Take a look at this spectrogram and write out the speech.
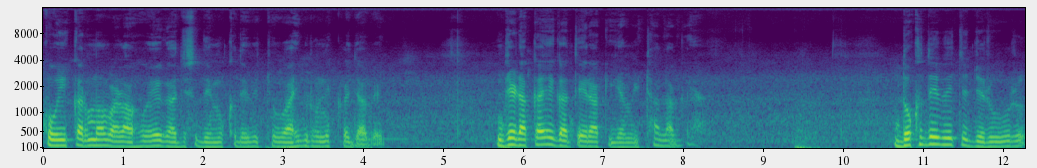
ਕੋਈ ਕਰਮਾਂ ਵਾਲਾ ਹੋਏਗਾ ਜਿਸ ਦੇ ਮੁਖ ਦੇ ਵਿੱਚੋਂ ਵਾਹਿਗੁਰੂ ਨਿਕਲ ਜਾਵੇਗਾ। ਜਿਹੜਾ ਕਹੇਗਾ, ਤੇਰਾ ਕੀਆ ਮਿੱਠਾ ਲੱਗ ਗਿਆ। ਦੁੱਖ ਦੇ ਵਿੱਚ ਜ਼ਰੂਰ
